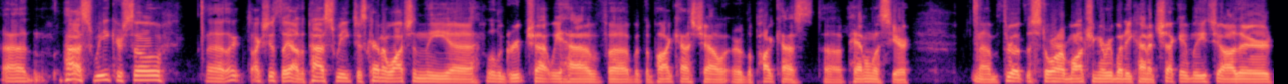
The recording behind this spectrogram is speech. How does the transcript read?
uh, the past week or so, uh, actually, yeah, the past week, just kind of watching the uh, little group chat we have uh, with the podcast channel or the podcast uh, panelists here. Um, throughout the storm, watching everybody kind of check in with each other,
